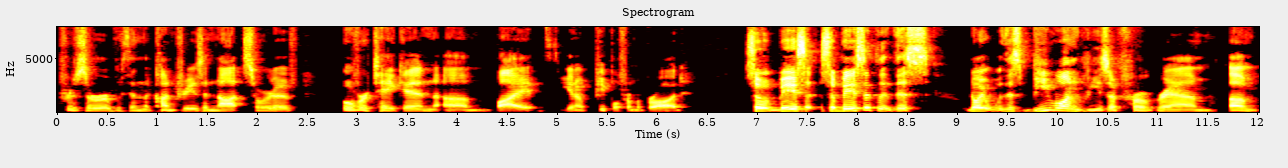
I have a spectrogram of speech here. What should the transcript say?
preserved within the countries and not sort of overtaken um, by you know people from abroad. So basic, so basically this no this B one visa program. Um,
